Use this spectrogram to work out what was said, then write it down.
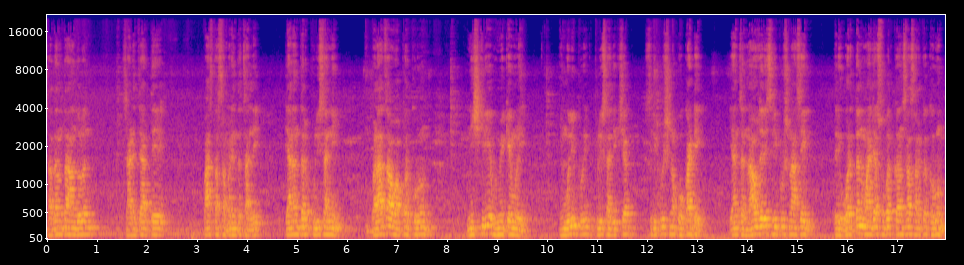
साधारणतः आंदोलन साडेचार ते पाच तासापर्यंत चालले. त्यानंतर पोलिसांनी बळाचा वापर करून निष्क्रिय भूमिकेमुळे हिंगोली पोली पोलीस अधीक्षक श्रीकृष्ण कोकाटे यांचं नाव जरी श्रीकृष्ण असेल तरी वर्तन माझ्यासोबत कंसासारखं करून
